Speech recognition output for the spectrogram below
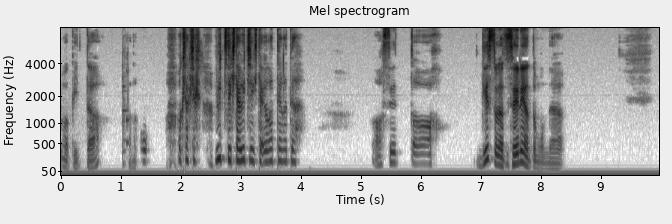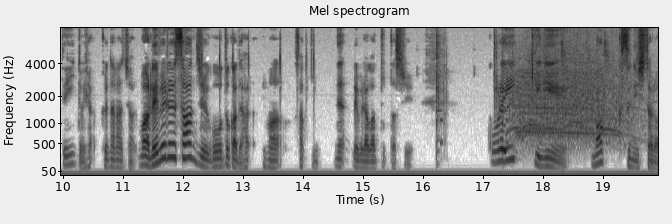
まくいった？かな？おあ、来た来た来たうちで来たうちで来たよかったよかった焦った。ゲストのやつ青年やったもんね。で、イント178。まあ、レベル35とかでは、今、さっきね、レベル上がっとったし。これ一気に、マックスにしたら、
